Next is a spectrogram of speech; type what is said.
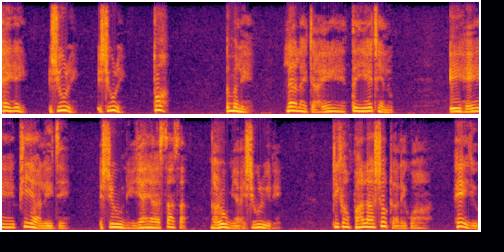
ဟေးဟေးအယူတွေအယူတွေသွားအမလေးလှန့်လိုက်တာဟဲ့တရေထင်လို့အေးဟဲ့ဖြစ်ရလေချင်းအယူနေရရဆဆငါတို့မြအယူတွေတဲ့ဒီကောင်ဘာလာရှုပ်တာလဲကွာဟေးယူ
